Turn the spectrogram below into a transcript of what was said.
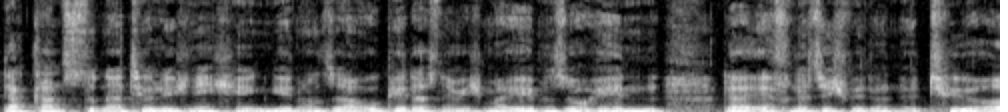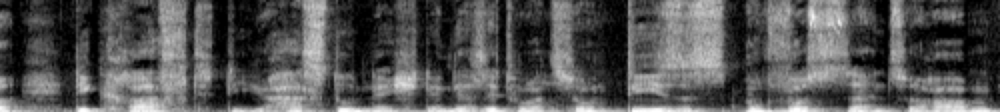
Da kannst du natürlich nicht hingehen und sagen, okay, das nehme ich mal eben so hin. Da öffnet sich wieder eine Tür. Die Kraft, die hast du nicht in der Situation, dieses Bewusstsein zu haben.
